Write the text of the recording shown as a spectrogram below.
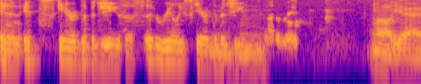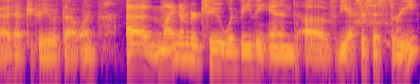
And it scared the bejesus. It really scared the bejesus mm-hmm. out of me. Oh yeah i'd have to agree with that one. Uh, my number two would be the end of the exorcist 3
